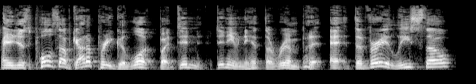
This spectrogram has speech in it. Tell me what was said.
and he just pulls up, got a pretty good look, but didn't didn't even hit the rim. But at the very least, though,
